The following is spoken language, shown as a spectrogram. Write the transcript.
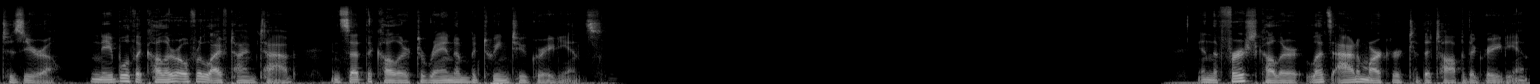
to 0. Enable the color over lifetime tab and set the color to random between two gradients. In the first color, let's add a marker to the top of the gradient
